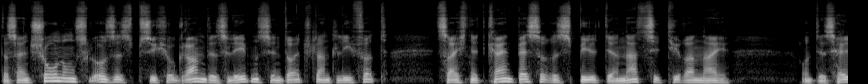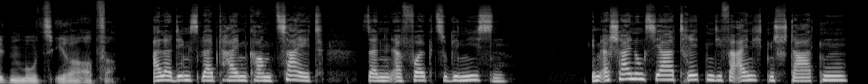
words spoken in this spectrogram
das ein schonungsloses Psychogramm des Lebens in Deutschland liefert, zeichnet kein besseres Bild der Nazityrannei und des Heldenmuts ihrer Opfer. Allerdings bleibt Heim kaum Zeit, seinen Erfolg zu genießen. Im Erscheinungsjahr treten die Vereinigten Staaten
